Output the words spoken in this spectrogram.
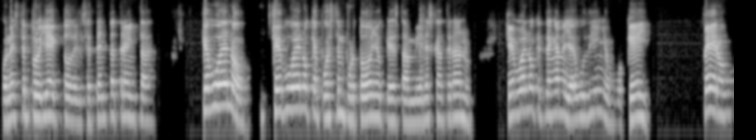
con este proyecto del 70-30, qué bueno, qué bueno que apuesten por Toño, que también es canterano. Qué bueno que tengan allá Gudiño, ok. Pero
